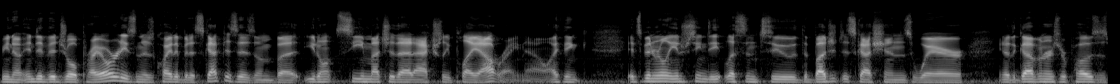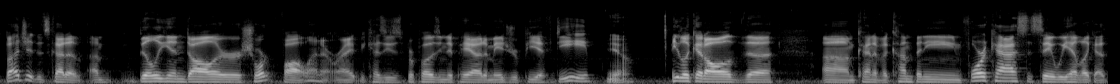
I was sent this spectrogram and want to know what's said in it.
you know individual priorities and there's quite a bit of skepticism but you don't see much of that actually play out right now. I think it's been really interesting to listen to the budget discussions where you know the governor's proposed this budget that's got a, a billion dollar shortfall in it right? Because he's proposing to pay out a major pfd yeah. You look at all of the um, kind of accompanying forecasts that say we have like a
